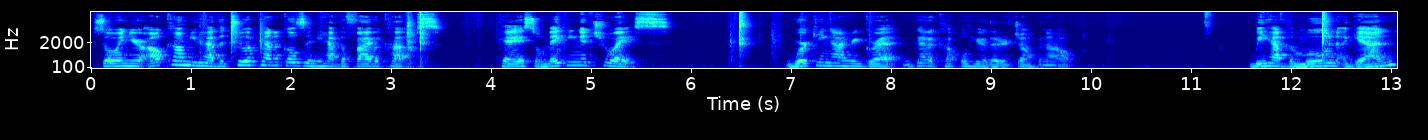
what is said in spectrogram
So in your outcome, you have the Two of Pentacles and you have the Five of Cups. Okay, so making a choice Working on regret. We've got a couple here that are jumping out. We have the moon again.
